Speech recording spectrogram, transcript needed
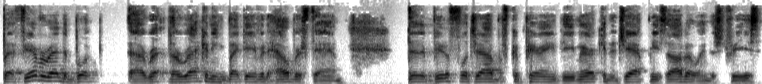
But if you ever read the book The Reckoning by David Halberstam, did a beautiful job of comparing the American and Japanese auto industries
